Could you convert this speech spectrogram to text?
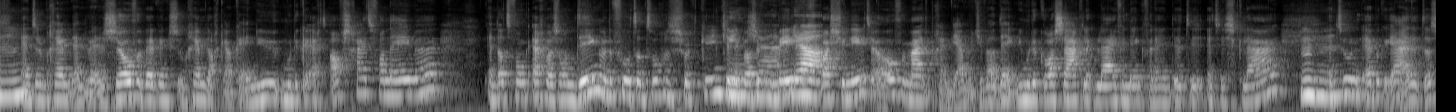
En toen op een gegeven moment, en er werden zoveel webwinkels, op een gegeven moment dacht ik, oké, nu moet ik er echt afscheid van nemen. En dat vond ik echt wel zo'n ding, want dat voelt dan toch een soort kindje. En ik was ook Kindje, mega ja. gepassioneerd over. Maar op een gegeven moment ja, moet je wel denken, nu moet ik wel zakelijk blijven en denken van, nee, dit is, het is klaar. Mhm. En toen heb ik, ja, dat is,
